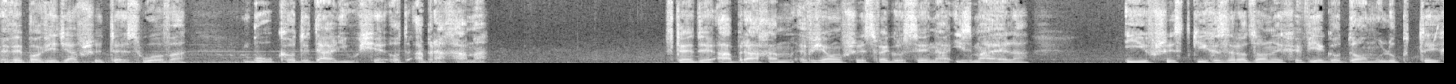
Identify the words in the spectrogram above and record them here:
Wypowiedziawszy te słowa, Bóg oddalił się od Abrahama. Wtedy Abraham, wziąwszy swego syna Izmaela i wszystkich zrodzonych w jego domu lub tych,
